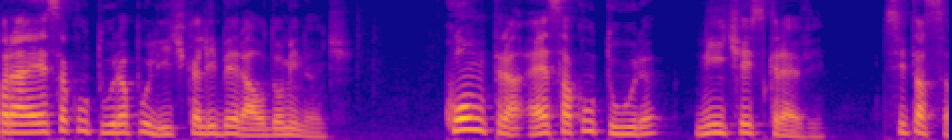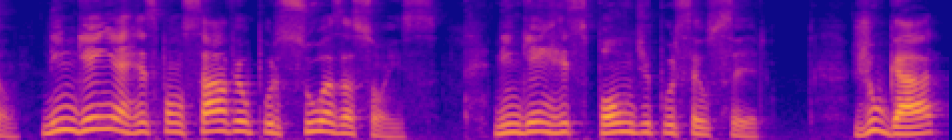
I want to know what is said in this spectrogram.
para essa cultura política liberal dominante. Contra essa cultura, Nietzsche escreve, citação, Ninguém é responsável por suas ações. Ninguém responde por seu ser. Julgar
